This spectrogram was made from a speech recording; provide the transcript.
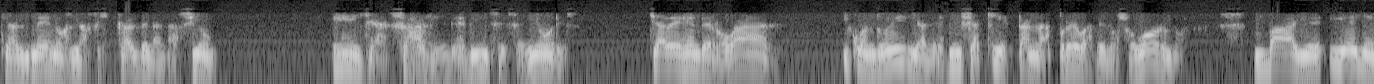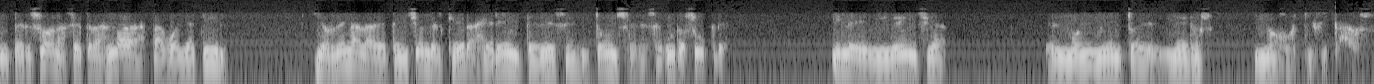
que al menos la fiscal de la nación, ella sale y les dice, señores, ya dejen de robar. Y cuando ella les dice, aquí están las pruebas de los sobornos, vaya y ella en persona se traslada hasta Guayaquil y ordena la detención del que era gerente de ese entonces de Seguro Sucre y le evidencia el movimiento de dineros no justificados.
